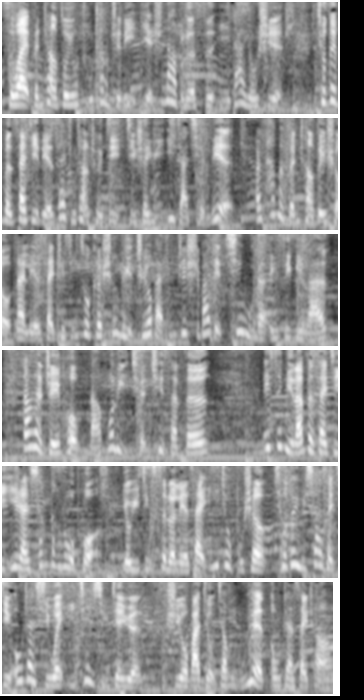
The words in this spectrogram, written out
此外，本场坐拥主场之力也是那不勒斯一大优势。球队本赛季联赛主场成绩跻身于意甲前列，而他们本场对手乃联赛至今做客胜率只有百分之十八点七五的 AC 米兰，当然追捧拿波里全取三分。AC 米兰本赛季依然相当落魄，由于近四轮联赛依旧不胜，球队与下赛季欧战席位已渐行渐远，十有八九将无缘欧战赛场。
